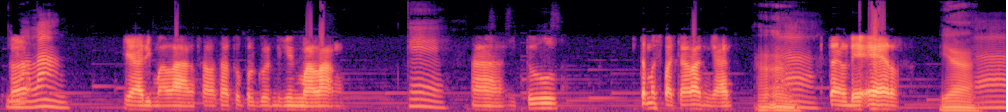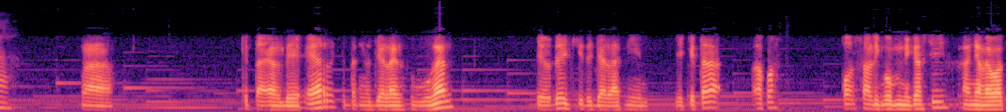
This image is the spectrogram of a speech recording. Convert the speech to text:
di Hah? Malang. ya di Malang, salah satu perguruan tinggi Malang. Oke. Nah, itu kita masih pacaran kan? Heeh. Ya. Kita LDR. Ya. Ya. Nah, kita LDR, kita ngejalanin hubungan, ya udah kita jalanin. Ya kita apa? Kok saling komunikasi hanya lewat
